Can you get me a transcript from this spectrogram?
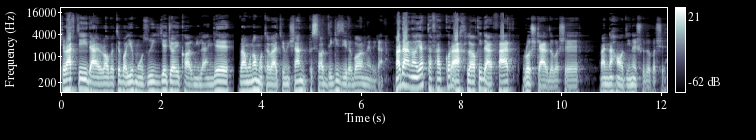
که وقتی در رابطه با یه موضوعی یه جای کار میلنگه و اونا متوجه میشن به سادگی زیر بار نمیرن. و در نهایت تفکر اخلاقی در فرد رشد کرده باشه و نهادینه شده باشه.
